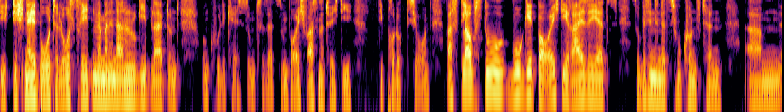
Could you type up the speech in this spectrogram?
die, die Schnellboote lostreten, wenn man in der Analogie bleibt und, um coole Cases umzusetzen. Und bei euch war es natürlich die, die Produktion. Was glaubst du, wo geht bei euch die Reise jetzt so ein bisschen in der Zukunft hin? Ähm,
